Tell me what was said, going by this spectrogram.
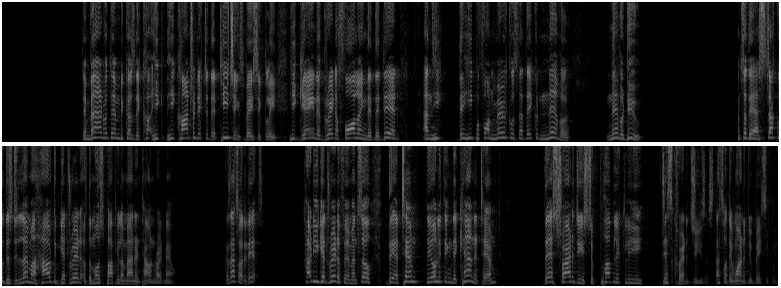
They're mad with him because they, he, he contradicted their teachings, basically. He gained a greater following that they did, and he, they, he performed miracles that they could never, never do. And so they are stuck with this dilemma how to get rid of the most popular man in town right now. Because that's what it is. How do you get rid of him? And so they attempt, the only thing they can attempt, their strategy is to publicly discredit Jesus. That's what they want to do, basically.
